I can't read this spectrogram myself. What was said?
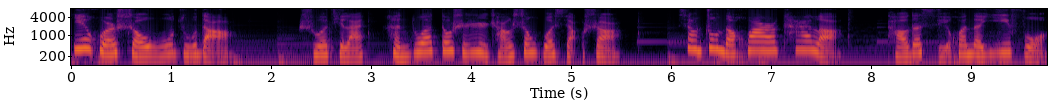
一会儿手舞足蹈。说起来，很多都是日常生活小事儿，像种的花儿开了，淘的喜欢的衣服，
